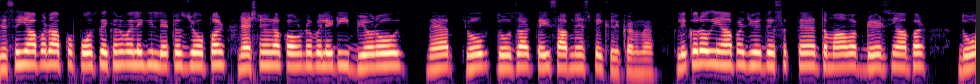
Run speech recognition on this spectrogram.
जैसे यहाँ पर आपको पोस्ट देखने मिलेगी लेटेस्ट जॉब पर नेशनल अकाउंटेबिलिटी ब्यूरो नया जॉब 2023 आपने इस पर क्लिक करना है। क्लिक करोगे, यहाँ पर जो देख सकते हैं तमाम अपडेट्स यहाँ पर दो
